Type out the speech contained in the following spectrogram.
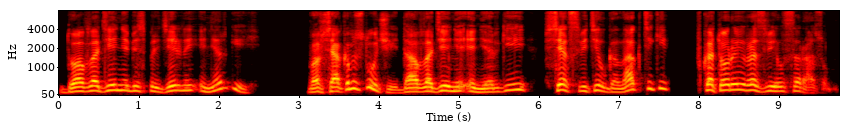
До овладения беспредельной энергией? Во всяком случае, до овладения энергией всех светил галактики, в которой развился разум.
